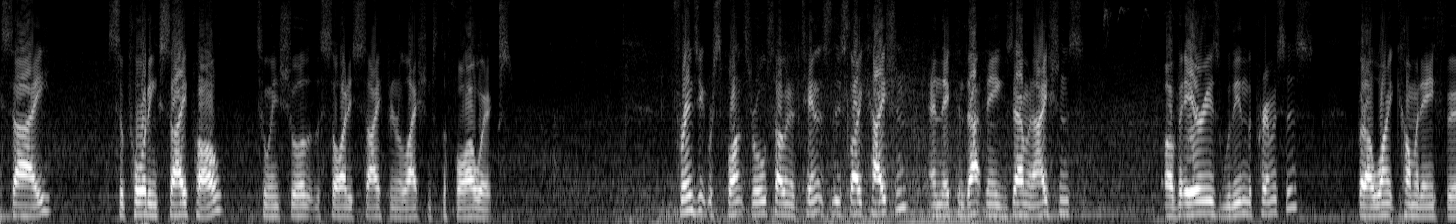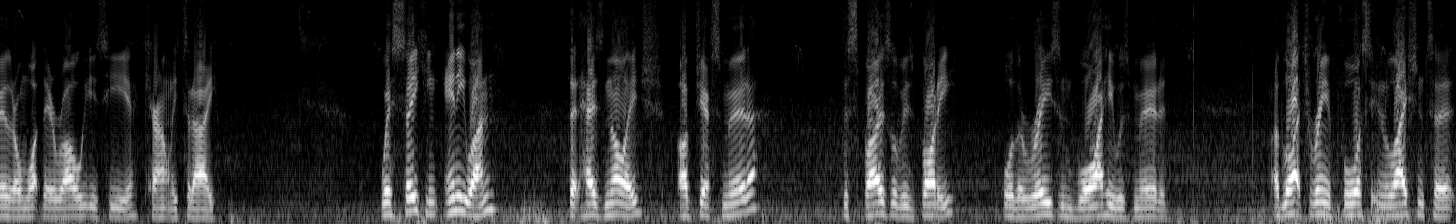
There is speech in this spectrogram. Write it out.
SA supporting SAPOL to ensure that the site is safe in relation to the fireworks. Forensic response are also in attendance at this location and they're conducting examinations of areas within the premises, but I won't comment any further on what their role is here currently today. We're seeking anyone that has knowledge of Jeff's murder, disposal of his body, or the reason why he was murdered. I'd like to reinforce in relation to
